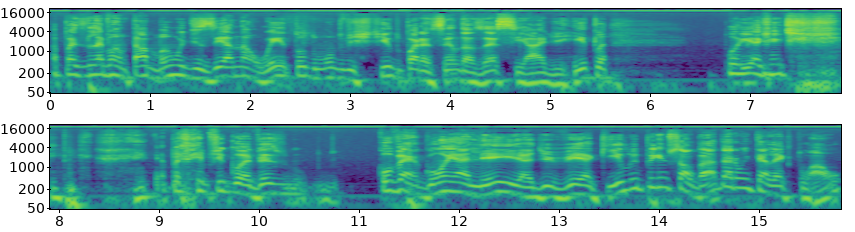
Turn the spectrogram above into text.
rapaz, levantar a mão e dizer Anauê, todo mundo vestido parecendo as SA de Hitler. Pô, e a gente ficou, às vezes, com vergonha alheia de ver aquilo. E Plínio Salgado era um intelectual,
